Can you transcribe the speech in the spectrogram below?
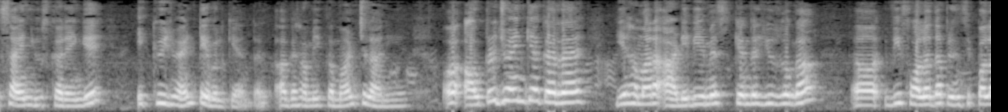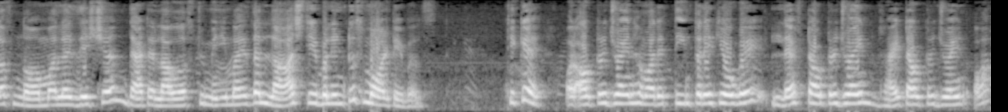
साइन यूज़ करेंगे इक्वी ज्वाइन टेबल के अंदर, अगर हमें कमांड चलानी है। और आउटर ज्वाइन क्या कर रहा है? ये हमारा आरडीबीएमएस के अंदर यूज़ होगा। We follow the principle of normalization that allow us to minimize the large table into small tables ठीक है? और आउटर ज्वाइन हमारे तीन तरह के हो गए। Left outer join right outer join और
